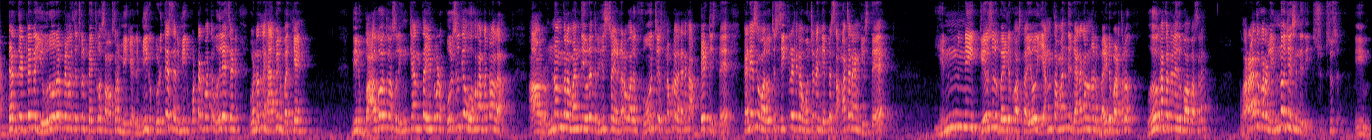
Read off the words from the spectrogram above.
అడ్డదిడ్డంగా ఎవరెవరో పిల్లలు తెచ్చుకొని పెంచుకోవాల్సిన అవసరం మీకండి మీకు పుడితే సరే మీకు పుట్టకపోతే వదిలేసేయండి. ఉన్నతలు హ్యాపీగా బతికేయండి. దీని బాగోతం అసలు ఇంకెంత ఏంటి కూడా పోలీసులకే ఊహకు అందటంలా ఆ రెండు వందల మంది ఎవరైతే రిజిస్టర్ అయ్యి ఉన్నారో వాళ్ళకి ఫోన్ చేస్తున్నప్పుడు అది కనుక అప్డేట్ ఇస్తే కనీసం వాళ్ళు వచ్చి సీక్రెట్గా ఉంచడం అని చెప్పి సమాచారం కనుక ఇస్తే ఎన్ని కేసులు బయటకు వస్తాయో ఎంతమంది వెనకాల ఉన్న వాళ్ళు బయటపడతారో ఓకంతటం లేదు బాబు అసలు. గొరాత గొర్రెలు ఎన్నో చేసింది ఇది. సు- ఈ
